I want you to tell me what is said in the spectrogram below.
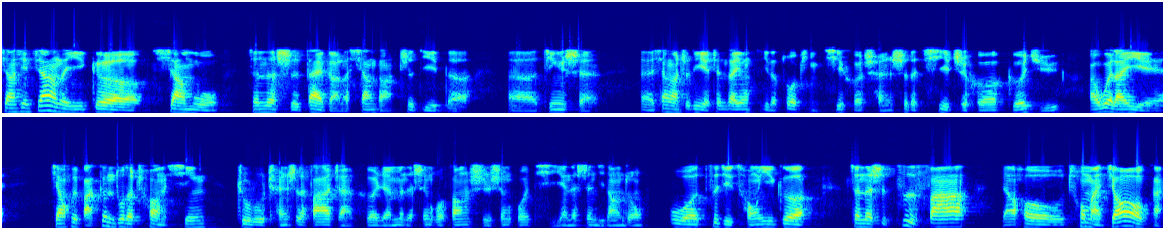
相信这样的一个项目真的是代表了香港置地的呃精神，呃，香港置地也正在用自己的作品契合城市的气质和格局，而未来也将会把更多的创新。注入城市的发展和人们的生活方式、生活体验的升级当中。我自己从一个真的是自发，然后充满骄傲感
